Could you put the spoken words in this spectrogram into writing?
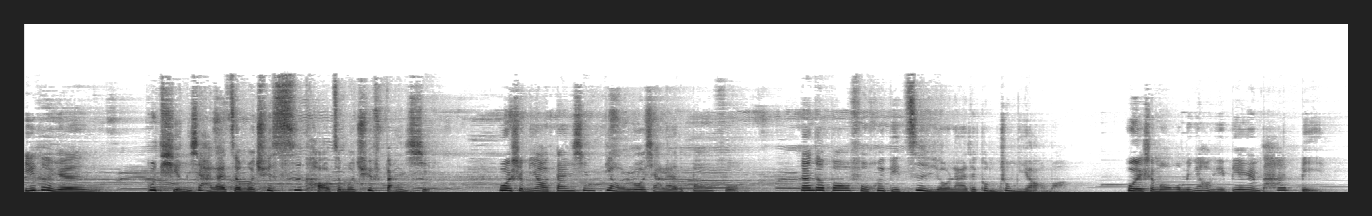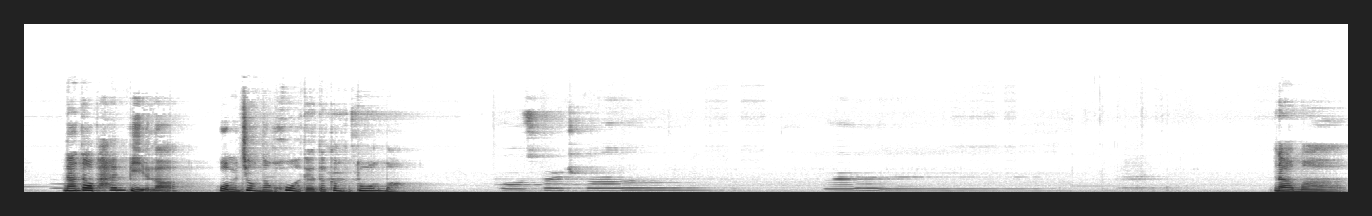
一个人不停下来，怎么去思考？怎么去反省？为什么要担心掉落下来的包袱？难道包袱会比自由来的更重要吗？为什么我们要与别人攀比？难道攀比了，我们就能获得的更多吗？那么，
